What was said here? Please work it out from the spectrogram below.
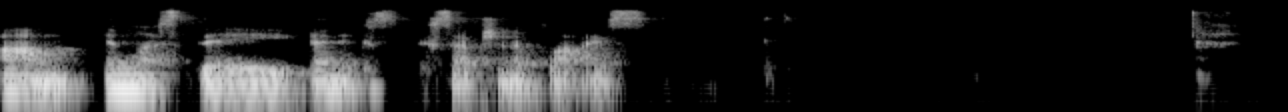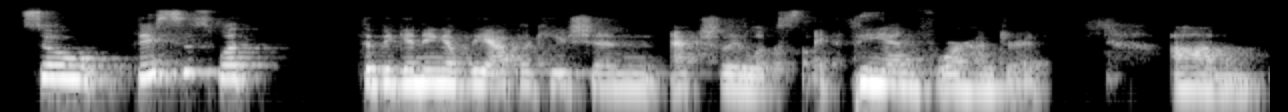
um, unless they an ex exception applies. So this is what the beginning of the application actually looks like, the N400. Um,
